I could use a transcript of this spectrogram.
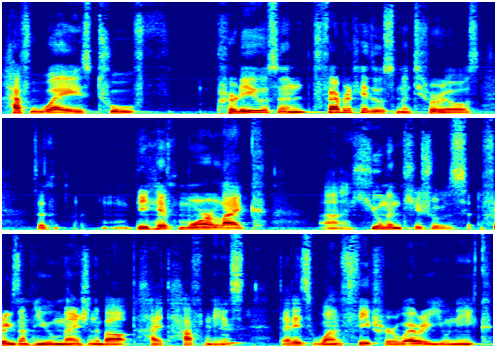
have ways to f- produce and fabricate those materials that behave more like uh, human tissues. For example, you mentioned about high toughness. That is one feature very unique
